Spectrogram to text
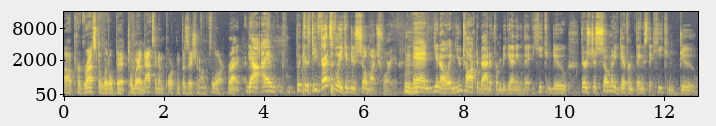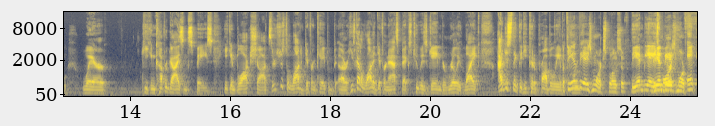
uh, progressed a little bit to where that's an important position on the floor. Right. Yeah, and because defensively he can do so much for you. And you know, and you talked about it from beginning that he can do there's just so many different things that he can do where he can cover guys in space. He can block shots. There's just a lot of different capabilities. Or he's got a lot of different aspects to his game to really like. I just think that he could have probably. But the NBA is more explosive. The NBA the is NBA more- is more and-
